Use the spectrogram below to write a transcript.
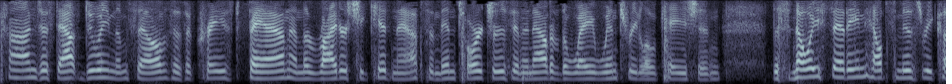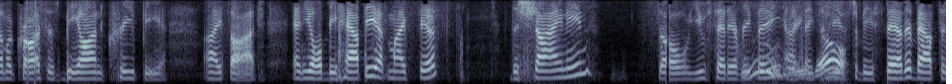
Caan just outdoing themselves as a crazed fan and the writer she kidnaps and then tortures in an out-of-the-way wintry location. The snowy setting helps Misery come across as beyond creepy, I thought. And you'll be happy at my fifth, The Shining, so you've said everything Ooh, I think that needs to be said about The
